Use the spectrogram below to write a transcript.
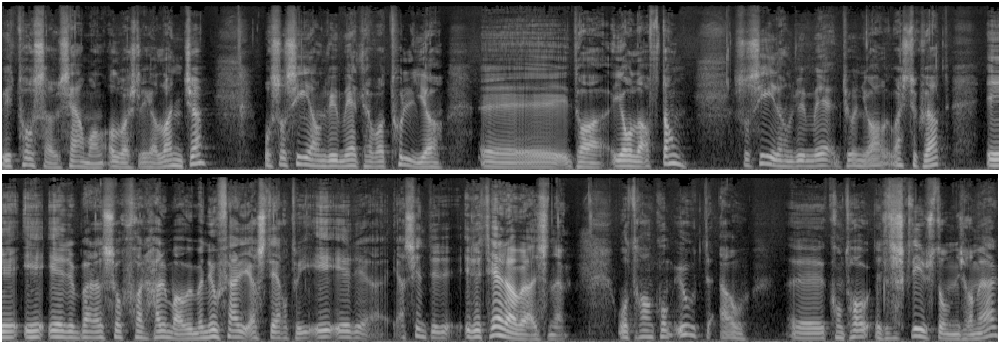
vi tåsar saman alvarsliga landja, og så sier han vi med til å tullja eh, ta jola aftan, så sier han vi med til en jola, veist du hva? jeg, jeg er bare så forharma av, men nå færre jeg sted, og jeg er, jeg synes det irriterer av reisene. Og da han kom ut av eh, kontor, eller skrivstolen som er,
